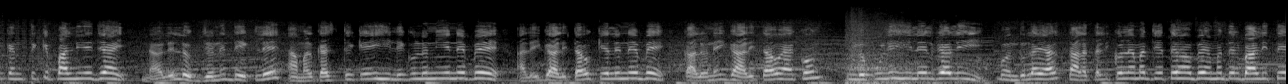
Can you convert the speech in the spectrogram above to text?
এখান থেকে পালিয়ে যাই। নাহলে লোকজনে দেখলে আমার কাছ থেকে এই হিলেগুলো নিয়ে নেবে আর এই গাড়িটাও কেলে নেবে। কারণ এই গাড়িটাও এখন পুরোপুরি হিলের গাড়ি। বন্ধুরা, আর তাড়াতাড়ি করে আমার যেতে হবে আমাদের বাড়িতে।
